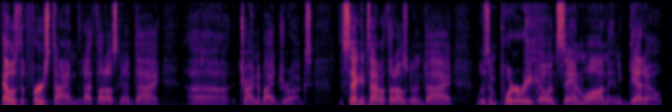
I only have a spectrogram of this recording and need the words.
that was the first time that I thought I was going to die uh, trying to buy drugs. The second time I thought I was going to die was in Puerto Rico in San Juan in a ghetto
